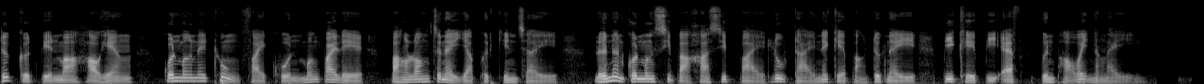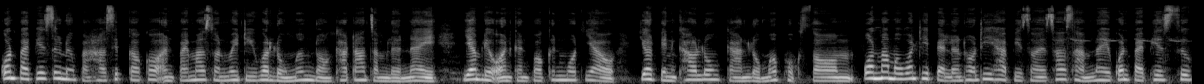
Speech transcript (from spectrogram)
ตึกเกิดเปลี่ยนมาหาวแหงกวนเมืองในทุ่งฝ่ายขุนเมืองไปเลบางลองจะในอย่าผืดกินใจ เหลือนั่นคนเมืองสิบาคาสิบไปลูกตายในเก็บบางตึกใน PKPF ปืนเผาไว้นังใน ก้นไปเพศซึ่งหนึ่งปะหาสิบเก้าก็อันไปมาสอนไว้ดีว่าหลงเมืองหนองข้าวตั้งจำเลินในย่ำเหลียวอ่อนกันปอขึ้นมดเยาวยอดเป็นข้าวล่งการหลงเมื่อผกซอมป้นมาเมื่อวันที่แปดเดือนธันวาคมที่ฮาปีซอยเศร้าสามในก้นไปเพศซึก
